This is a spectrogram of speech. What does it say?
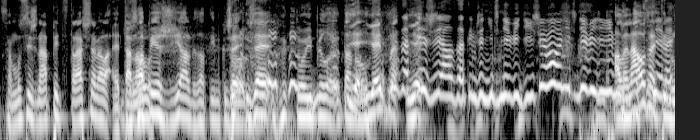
Sa musíš napiť strašne veľa Že etanolu. zapiješ žiaľ za tým, kto, Že, že kto vypil je, etanol. jedna, je, Zapieš žiaľ za tým, že nič nevidíš. O, nič nevidím. ale naozaj tým,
